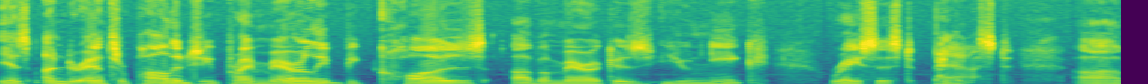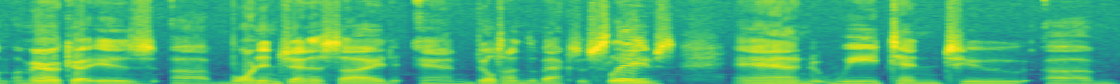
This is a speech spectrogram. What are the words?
is under anthropology primarily because of America's unique racist past. Um, America is uh, born in genocide and built on the backs of slaves, and we tend to um,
